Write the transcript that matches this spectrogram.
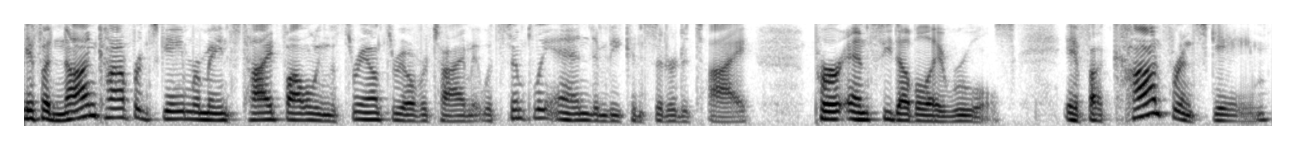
If a non conference game remains tied following the 3 on 3 overtime, it would simply end and be considered a tie per NCAA rules. If a conference game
